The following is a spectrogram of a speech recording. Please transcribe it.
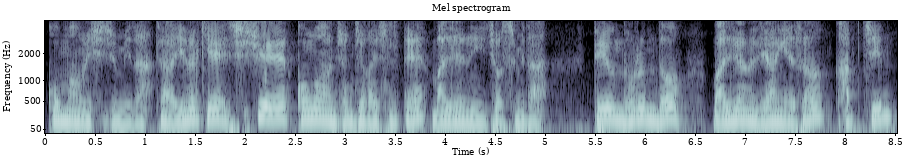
고마운 시주입니다. 자, 이렇게 시주에 고마운 존재가 있을 때 말년이 좋습니다. 대운 흐름도 말년을 향해서 갑진,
